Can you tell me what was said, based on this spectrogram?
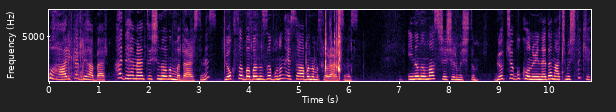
bu harika bir haber. Hadi hemen taşınalım mı dersiniz? Yoksa babanıza bunun hesabını mı sorarsınız? İnanılmaz şaşırmıştım. Gökçe bu konuyu neden açmıştı ki?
